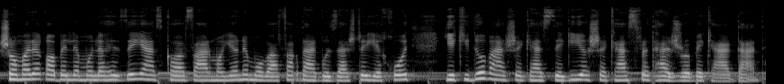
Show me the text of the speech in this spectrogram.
شمار قابل ملاحظه ای از کارفرمایان موفق در گذشته خود یکی دو ورشکستگی یا شکست را تجربه کردند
